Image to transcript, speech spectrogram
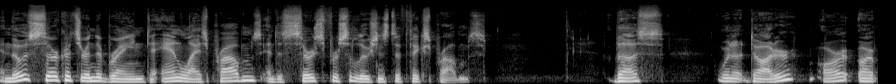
And those circuits are in the brain to analyze problems and to search for solutions to fix problems. Thus, when a daughter or, or,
